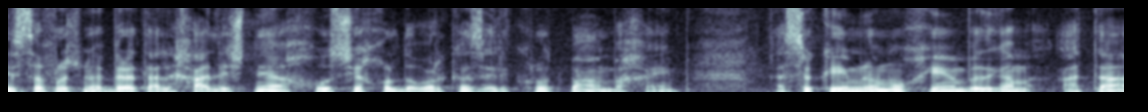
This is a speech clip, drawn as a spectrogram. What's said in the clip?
יש ספרות שמדברת על 1 ל-2 אחוז שיכול דבר כזה לקרות פעם בחיים. הסיכויים נמוכים וגם אתה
